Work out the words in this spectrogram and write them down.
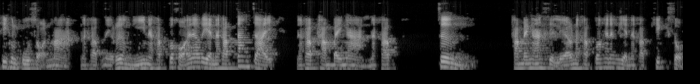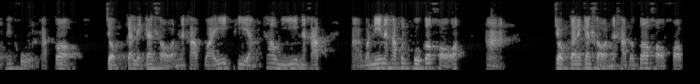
ที่คุณครูสอนมานะครับ ในเรื่องนี้นะครับ ก็ขอให้นักเรียนนะครับตั้งใจนะครับทำใบงานนะครับ ซึ่ง ทำใบงานเสร็จแล้วนะครับ ก็ให้นักเรียนนะครับ คลิกส่งให้ครูนะครับ ก็จบการเรียนการสอนนะครับ ไว้เพียงเท่านี้นะครับวันนี้นะครับคุณครูก็ขออจบการเรียนการสอนนะครับ แล้วก็ขอขอบ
